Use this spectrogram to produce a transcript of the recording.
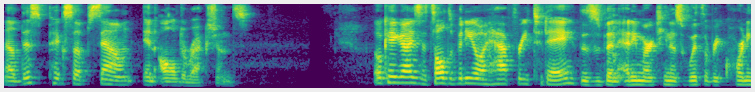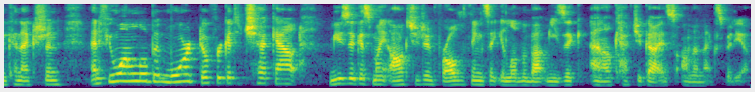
Now this picks up sound in all directions. Okay guys, that's all the video I have for you today. This has been Eddie Martinez with The Recording Connection. And if you want a little bit more, don't forget to check out Music is My Oxygen for all the things that you love about music. And I'll catch you guys on the next video.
